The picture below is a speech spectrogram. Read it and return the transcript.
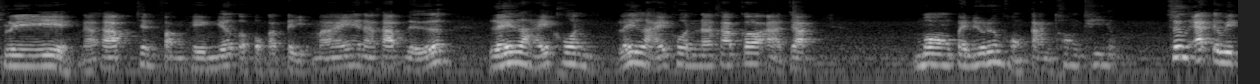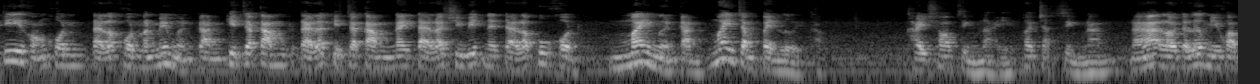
ทรีนะครับ เช่นฟังเพลงเยอะกว่าปกติไหมนะครับ หรือหลายๆคนหลายๆคนนะครับ ก็อาจจะมองไปในเรื่องของการท่องเที่ยว ซึ่งแอคทิวิตี้ของคนแต่ละคนมันไม่เหมือนกัน กิจกรรม แต่ละกิจกรรมในแต่ละชีวิตในแต่ละผู้คนไม่เหมือนกัน ไม่จำเป็นเลยครับ ใครชอบสิ่งไหนก็จัดสิ่งนั้นนะฮะเราจะเริ่มมีความ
